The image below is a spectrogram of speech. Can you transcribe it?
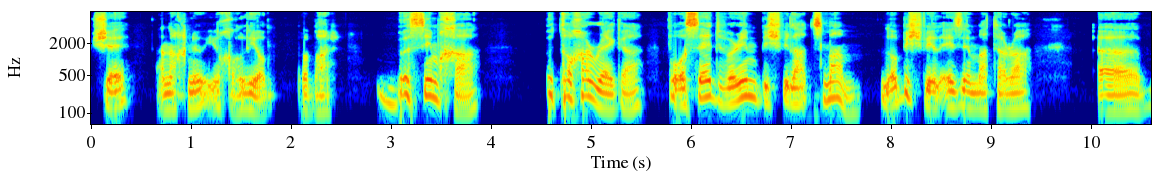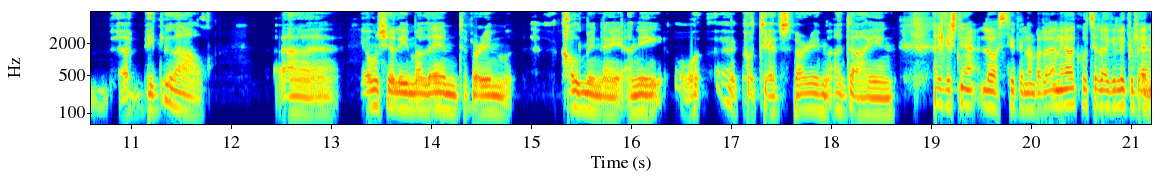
שאנחנו יכולים להיות ממש בשמחה, בתוך הרגע, ועושה דברים בשביל עצמם, לא בשביל איזה מטרה uh, uh, בגלל. Uh, יום שלי מלא עם דברים כל מיני, אני אה, כותב ספרים עדיין. רגע שנייה, לא סטיבן, אבל אני רק רוצה להגיד לגבי, כן.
